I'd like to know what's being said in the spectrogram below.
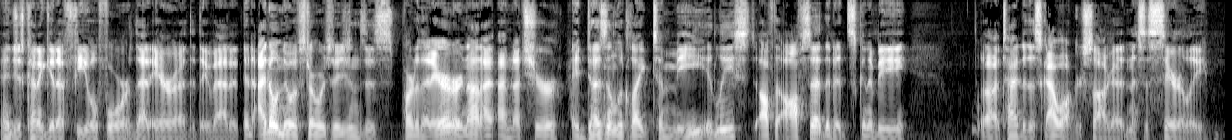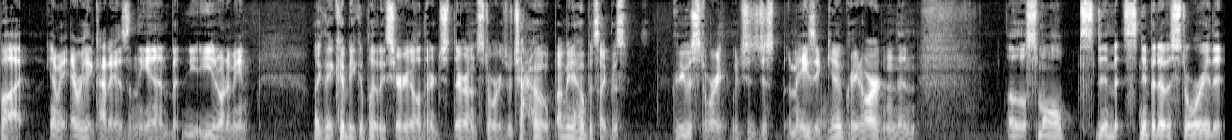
and just kind of get a feel for that era that they've added. And I don't know if Star Wars Visions is part of that era or not. I, I'm not sure. It doesn't look like to me, at least off the offset, that it's going to be uh, tied to the Skywalker saga necessarily. But I mean, everything kind of is in the end. But you, you know what I mean? Like they could be completely serial. and They're just their own stories, which I hope. I mean, I hope it's like this Grievous story, which is just amazing. You know, great art, and then a little small snippet, of a story that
